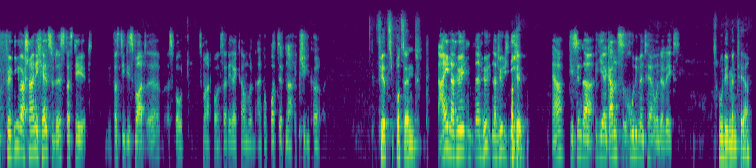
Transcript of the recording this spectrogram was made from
für wie wahrscheinlich hältst du das, dass die, dass die die Smart, äh, Spo- Smartphones da direkt haben und einfach WhatsApp-Nachricht schicken können? 40 Prozent. Nein, natürlich, natürlich, natürlich nicht. Okay, Ja, die sind da hier ganz rudimentär unterwegs. rudimentär.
